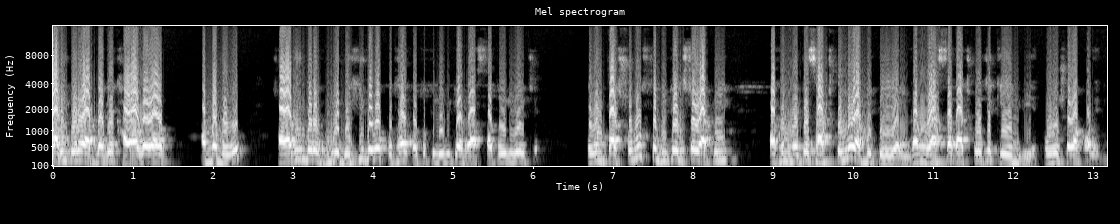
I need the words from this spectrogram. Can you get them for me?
গাড়ি করে আপনাকে খাওয়া দাওয়া আমরা দেবো। সারাদিন ধরে ঘুরে দেখিয়ে দেবো কোথায় কত কিলোমিটার রাস্তা তৈরি হয়েছে। এবং তার সমস্ত ডিটেলসটাই আপনি এখন নেটে সার্চ করলে আপনি পেয়ে যাবেন। কারণ রাস্তা কাজ করেছে কেএমডিএ পৌরসভা করেনি।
